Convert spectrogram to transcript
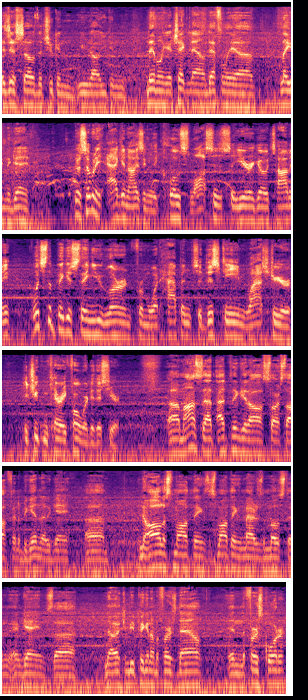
It just shows that you can, you know, you can live on your check down definitely uh, late in the game. Know, so many agonizingly close losses a year ago, Tommy. What's the biggest thing you learned from what happened to this team last year that you can carry forward to this year? Um, honestly, I, I, think it all starts off in the beginning of the game. Um, you know, all the small things, the small things matters the most in, in games. Uh, you know, it can be picking up a first down in the first quarter,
